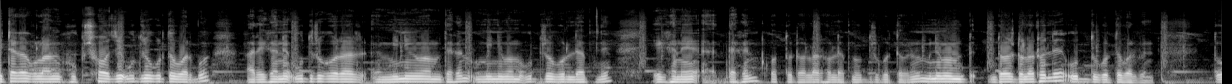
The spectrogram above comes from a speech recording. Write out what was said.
এই টাকাগুলো আমি খুব সহজে উদ্র করতে পারব। আর এখানে উদ্র করার মিনিমাম দেখেন মিনিমাম উদ্র করলে আপনি এখানে, দেখেন কত ডলার হলে আপনি উদ্র করতে পারবেন। মিনিমাম দশ ডলার হলে উদ্র করতে পারবেন। তো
